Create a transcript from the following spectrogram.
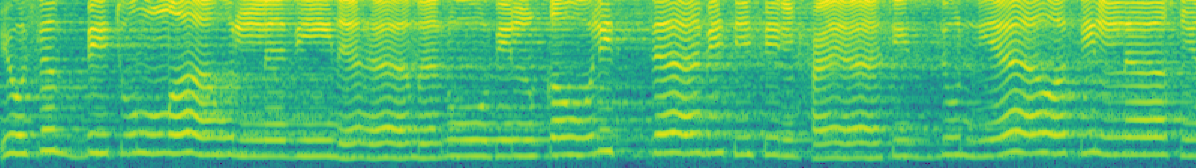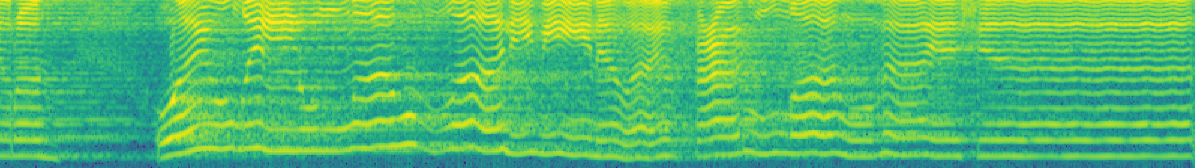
يثبت الله الذين آمنوا بالقول الثابت في الحياة الدنيا وفي الآخرة. ويضل الله الظالمين ويفعل الله ما يشاء.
